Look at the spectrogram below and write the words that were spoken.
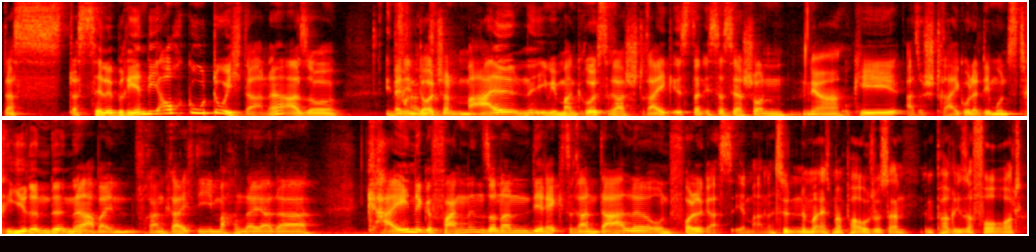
Das, das zelebrieren die auch gut durch da, ne? Also, In wenn in Frankfurt? Deutschland mal ne, irgendwie mal ein größerer Streik ist, dann ist das ja schon ja. okay, also Streik oder Demonstrierende, ne? Aber in Frankreich, die machen da ja da keine Gefangenen, sondern direkt Randale und Vollgas immer, ne? Zünden immer erstmal ein paar Autos an im Pariser Vorort.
